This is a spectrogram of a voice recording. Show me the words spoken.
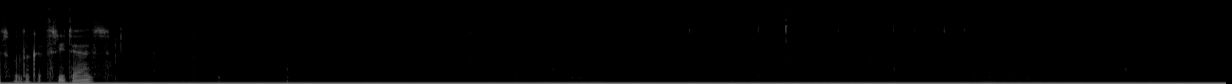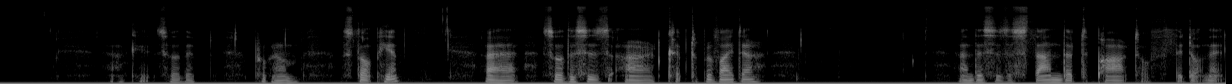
So we'll look at 3DES. Okay, so the program stop here. Uh, so this is our crypto provider and this is a standard part of the .NET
